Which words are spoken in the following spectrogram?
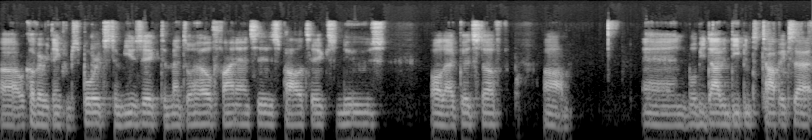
Uh, we'll cover everything from sports to music to mental health, finances, politics, news, all that good stuff. Um, and we'll be diving deep into topics that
